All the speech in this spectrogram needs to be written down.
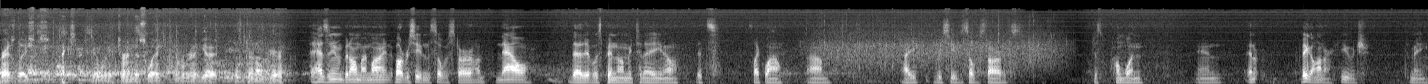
Congratulations. Thanks. Yeah, we're going to turn this way and we're going to get it. Let's turn over here. It hasn't even been on my mind about receiving the Silver Star. Um, Now that it was pinned on me today, you know, it's, it's like, wow. Um, I received the Silver Star. It's just humbling and, and a big honor, huge to me.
